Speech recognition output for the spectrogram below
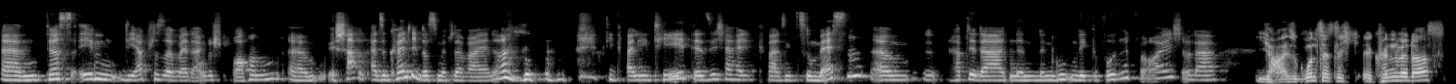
Ähm, du hast eben die Abschlussarbeit angesprochen. Ähm, also könnt ihr das mittlerweile, die Qualität der Sicherheit quasi zu messen? Ähm, habt ihr da einen, einen, guten Weg gefunden für euch oder? Ja, also grundsätzlich äh, können wir das.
